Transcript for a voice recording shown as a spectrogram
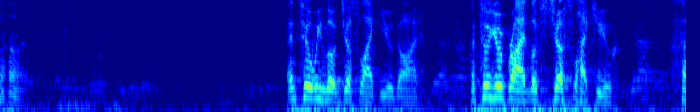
Until we look just like you, God. Until your bride looks just like you.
